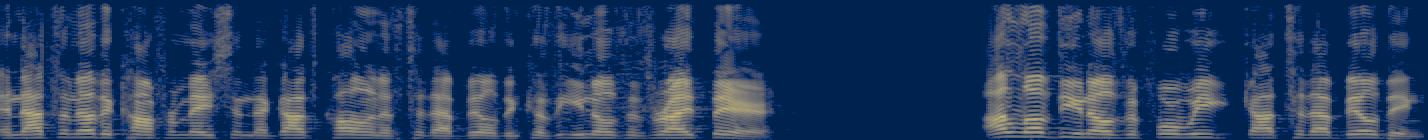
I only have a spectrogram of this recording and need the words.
And that's another confirmation that God's calling us to that building because Eno's is right there. I loved Eno's before we got to that building.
